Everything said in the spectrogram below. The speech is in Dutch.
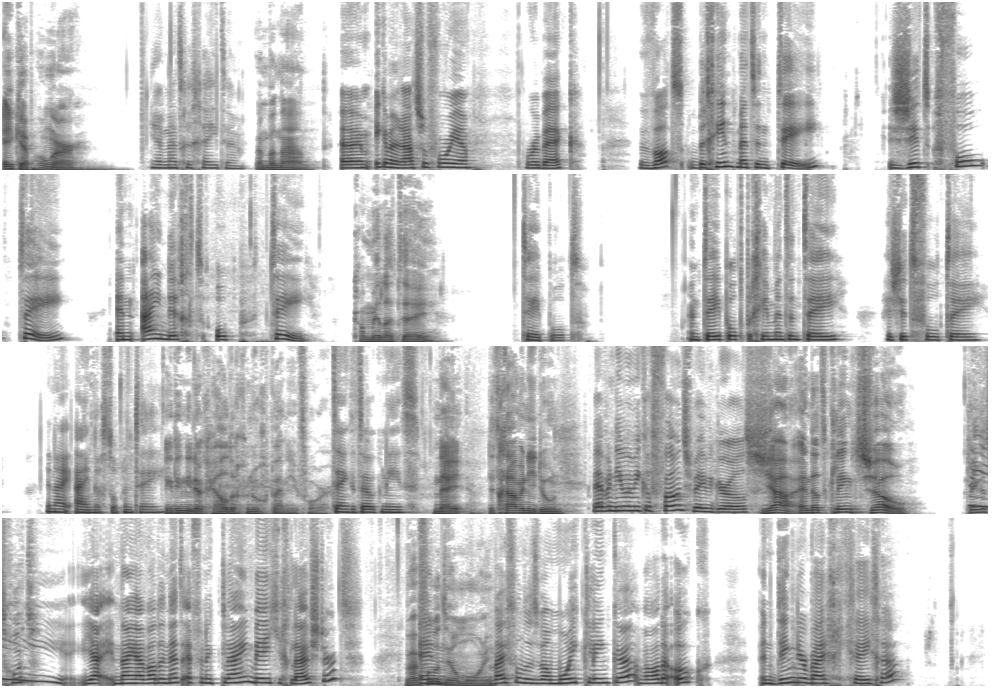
Ik heb honger. Je hebt net gegeten. Een banaan. Ehm, ik heb een raadsel voor je, Rebecca. Wat begint met een T, zit vol thee en eindigt op thee? Kamillethee. Theepot. Een theepot begint met een T, hij zit vol thee en hij eindigt op een T. Ik denk niet dat ik helder genoeg ben hiervoor. Ik denk het ook niet. Nee, dit gaan we niet doen. We hebben nieuwe microfoons, baby girls. Ja, en dat klinkt zo. Klinkt het goed? Ja, nou ja, we hadden net even een klein beetje geluisterd. Wij En vonden het heel mooi. Wij vonden het wel mooi klinken. We hadden ook een ding erbij gekregen.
